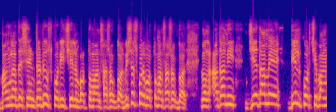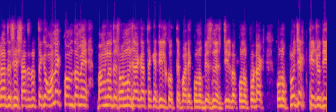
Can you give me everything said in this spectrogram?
বাংলাদেশে ইন্ট্রোডিউস করিয়েছিলেন বর্তমান শাসক দল, বিশেষ করে বর্তমান শাসক দল। এবং আদানি যে দামে ডিল করছে বাংলাদেশের সাথে, তার থেকে অনেক কম দামে বাংলাদেশ অন্য জায়গা থেকে ডিল করতে পারে কোনো বিজনেস ডিল বা কোনো প্রোডাক্ট কোনো প্রজেক্টকে যদি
